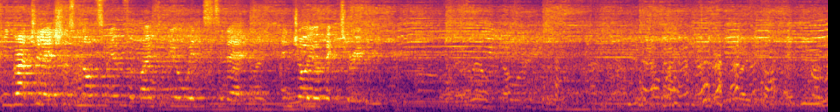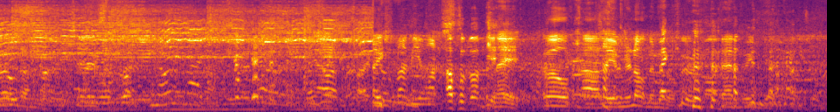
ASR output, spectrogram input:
Congratulations Nottingham for both of your wins today. Enjoy your victory. Up above your head. Well, nah, Liam, you're not in the middle.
